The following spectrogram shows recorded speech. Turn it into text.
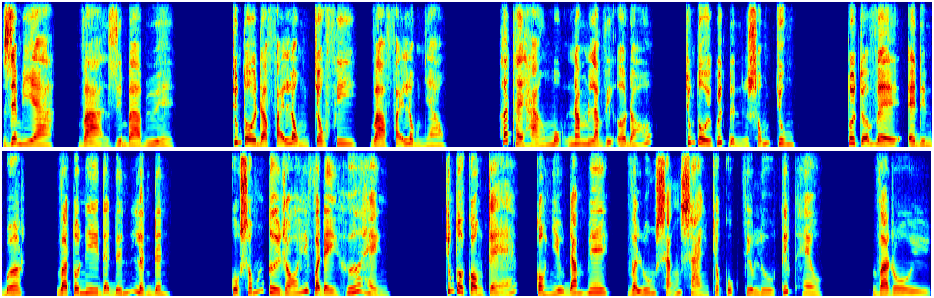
Zambia và Zimbabwe. Chúng tôi đã phải lòng châu Phi và phải lòng nhau. Hết thời hạn một năm làm việc ở đó, chúng tôi quyết định sống chung. Tôi trở về Edinburgh và Tony đã đến London. Cuộc sống tươi rói và đầy hứa hẹn. Chúng tôi còn trẻ, còn nhiều đam mê và luôn sẵn sàng cho cuộc phiêu lưu tiếp theo. Và rồi,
